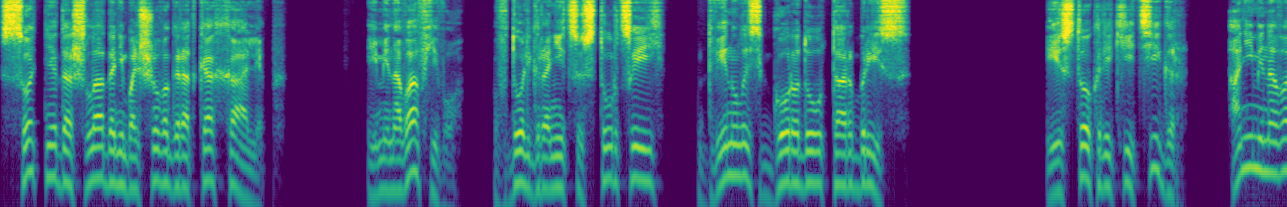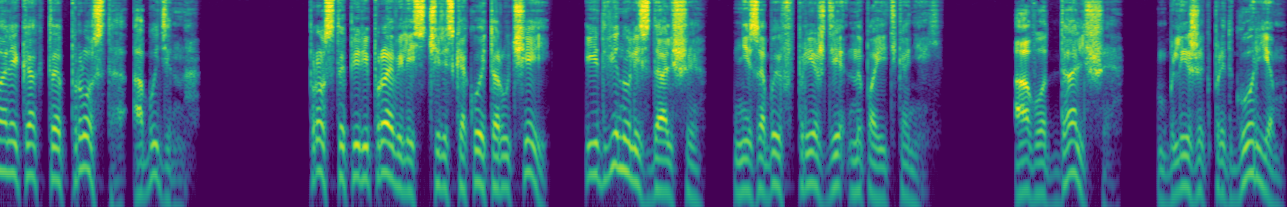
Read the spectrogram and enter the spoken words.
Сотня дошла до небольшого городка Халеб. И, миновав его, вдоль границы с Турцией двинулась к городу Тарбрис. Исток реки Тигр они миновали как-то просто, обыденно. Просто переправились через какой-то ручей и двинулись дальше, не забыв прежде напоить коней. А вот дальше, ближе к предгорьям,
